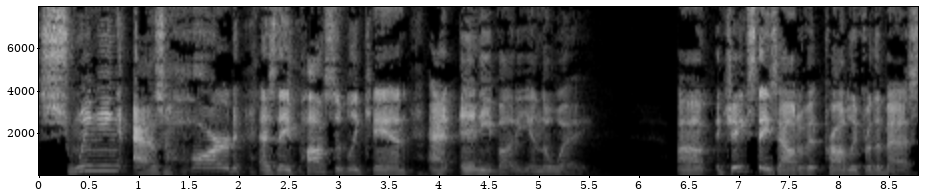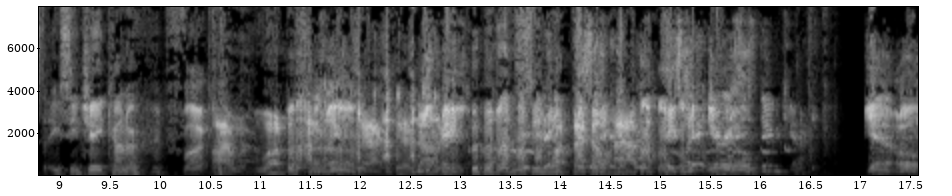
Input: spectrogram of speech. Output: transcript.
swinging as hard as they possibly can at anybody in the way. Um, Jake stays out of it, probably for the best. You see Jake kind of, fuck. I would love to see. New Jack hit Not see what the hell happened. He's like Gary Oldman. Yeah. Oh,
